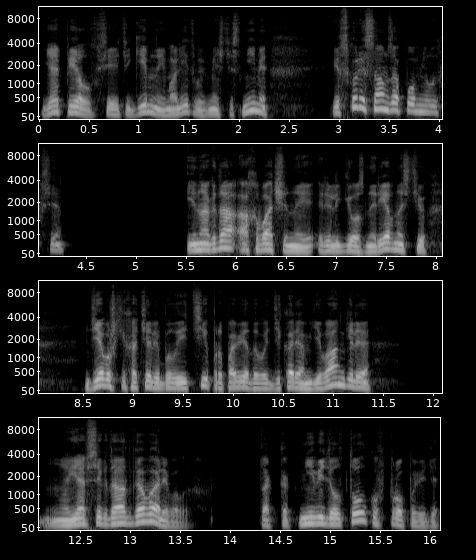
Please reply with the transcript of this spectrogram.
Я пел все эти гимны и молитвы вместе с ними, и вскоре сам запомнил их все. Иногда, охваченные религиозной ревностью, Девушки хотели было идти проповедовать дикарям Евангелие, но я всегда отговаривал их, так как не видел толку в проповеди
